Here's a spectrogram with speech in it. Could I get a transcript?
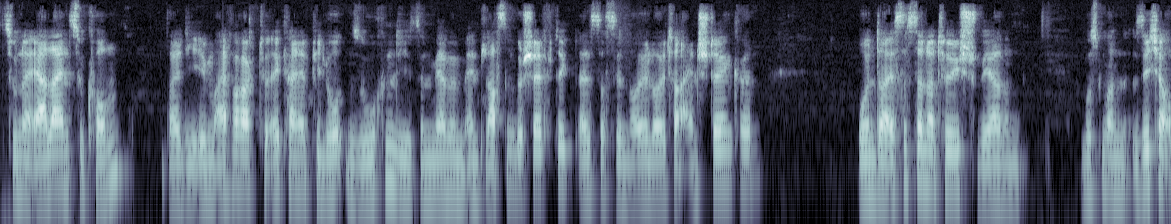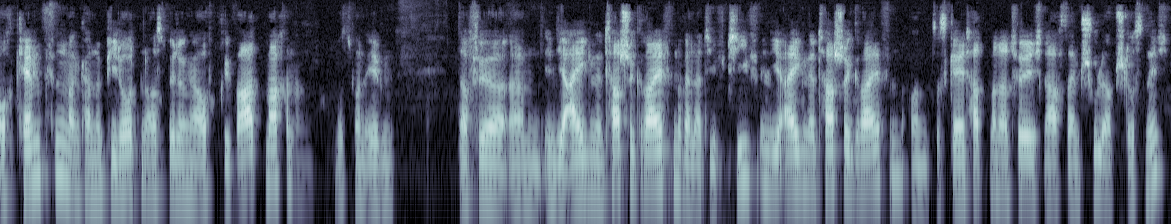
zu einer Airline zu kommen weil die eben einfach aktuell keine Piloten suchen. Die sind mehr mit dem Entlassen beschäftigt, als dass sie neue Leute einstellen können. Und da ist es dann natürlich schwer. Dann muss man sicher auch kämpfen. Man kann eine Pilotenausbildung ja auch privat machen. Dann muss man eben dafür ähm, in die eigene Tasche greifen, relativ tief in die eigene Tasche greifen. Und das Geld hat man natürlich nach seinem Schulabschluss nicht.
